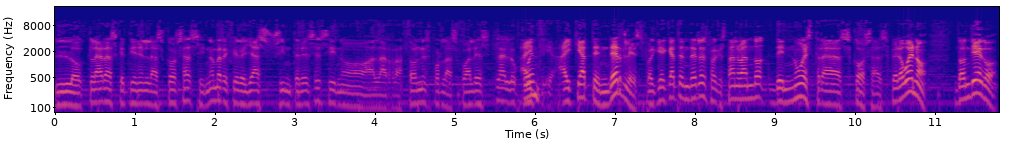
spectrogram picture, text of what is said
lo claras que tienen las cosas, y no me refiero ya a sus intereses, sino a las razones por las cuales La hay, hay que atenderles, porque hay que atenderles porque están hablando de nuestras cosas. Pero bueno, don Diego,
